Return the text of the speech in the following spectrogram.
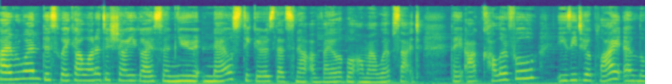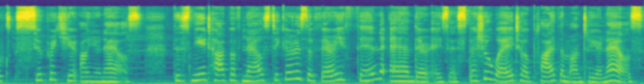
Hi everyone, this week I wanted to show you guys some new nail stickers that's now available on my website. They are colorful, easy to apply and looks super cute on your nails. This new type of nail stickers are very thin and there is a special way to apply them onto your nails.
